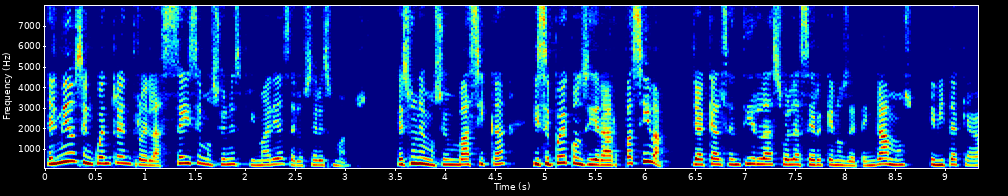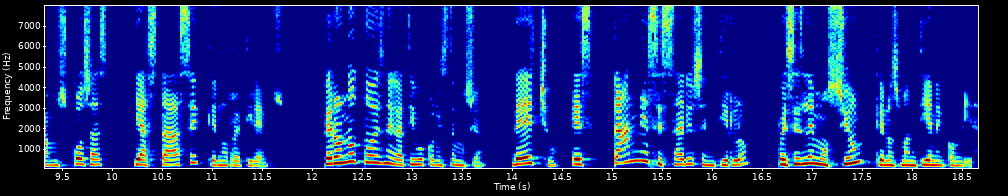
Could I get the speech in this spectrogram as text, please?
El miedo se encuentra dentro de las seis emociones primarias de los seres humanos. Es una emoción básica y se puede considerar pasiva, ya que al sentirla suele hacer que nos detengamos, evita que hagamos cosas y hasta hace que nos retiremos. Pero no todo es negativo con esta emoción. De hecho, es tan necesario sentirlo, pues es la emoción que nos mantiene con vida.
